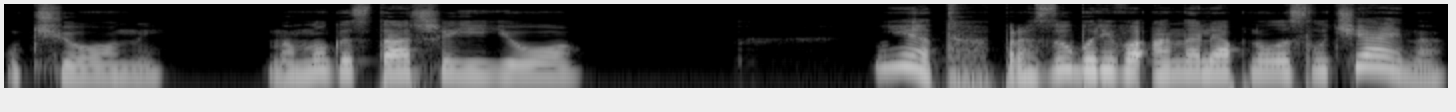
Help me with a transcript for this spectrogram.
Ученый, намного старше ее. Нет, про Зубарева она ляпнула случайно.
